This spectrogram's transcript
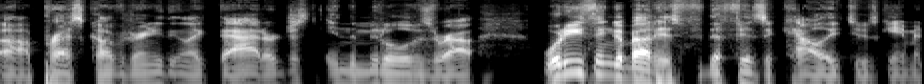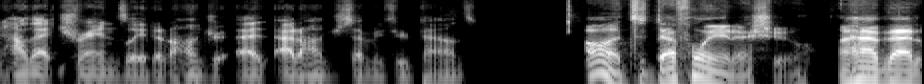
uh, press coverage or anything like that, or just in the middle of his route. What do you think about his the physicality to his game and how that translated 100 at, at 173 pounds? Oh, it's definitely an issue. I have that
